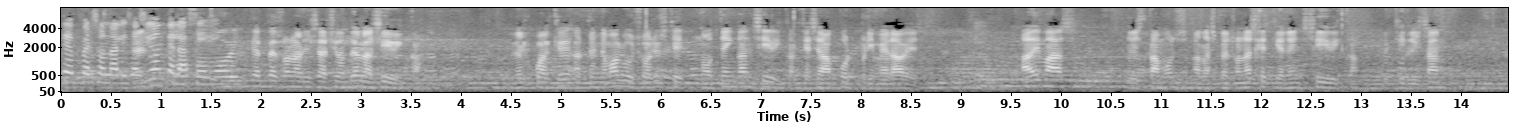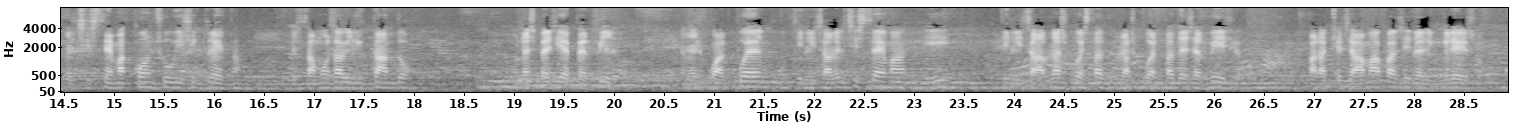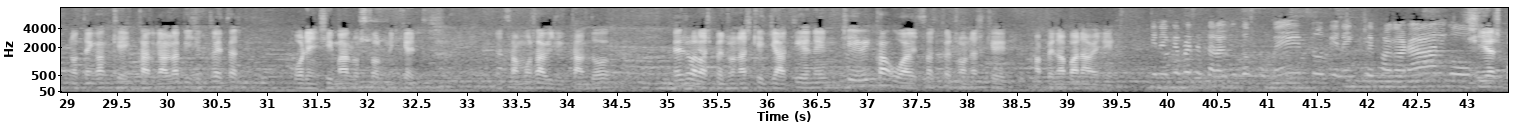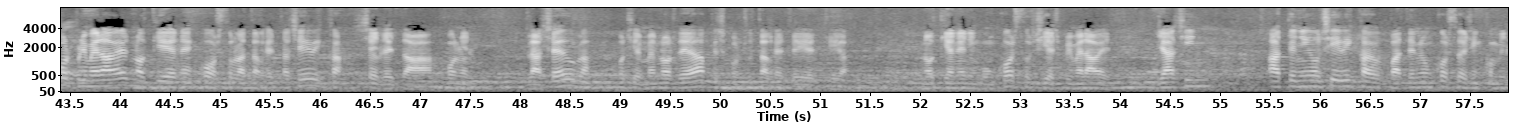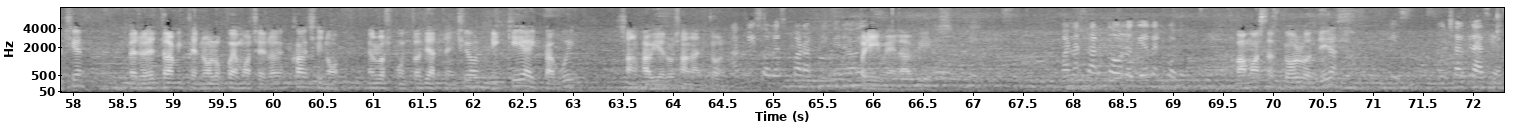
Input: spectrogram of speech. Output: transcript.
De personalización de la cívica. móvil de personalización de la cívica, en el cual que atendemos a los usuarios que no tengan cívica, que sea por primera vez. Además, estamos a las personas que tienen cívica, que utilizan el sistema con su bicicleta, estamos habilitando una especie de perfil en el cual pueden utilizar el sistema y utilizar las, puestas, las puertas de servicio para que sea más fácil el ingreso, no tengan que cargar las bicicletas por encima de los torniquetes. Estamos habilitando eso a las personas que ya tienen cívica o a estas personas que apenas van a venir. ¿Tienen que presentar algún documento? ¿Tienen que pagar algo? Si es por primera vez no tiene costo la tarjeta cívica, se les da con el- la cédula, o si es menor de edad, pues con su tarjeta de identidad. No tiene ningún costo si es primera vez. Ya si ha tenido cívica va a tener un costo de 5.100, pero ese trámite no lo podemos hacer acá, sino en los puntos de atención, Niquía, Itagüí, San Javier o San Antonio. Aquí solo es para primera vez. Primera vez. Van a estar todos los días del foro. Vamos a estar todos los días. Listo. Muchas gracias.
